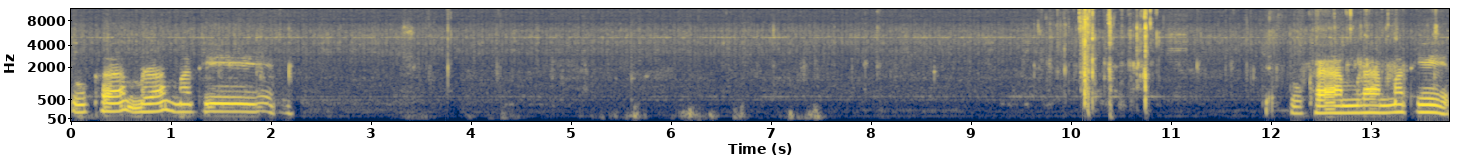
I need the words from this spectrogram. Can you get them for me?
ตุคามรามเทพจตุคามรามเทศ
